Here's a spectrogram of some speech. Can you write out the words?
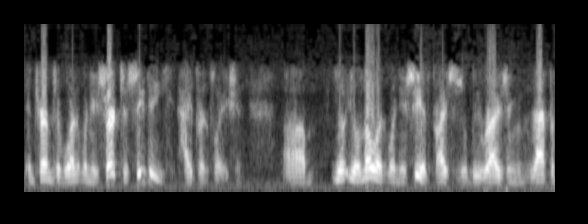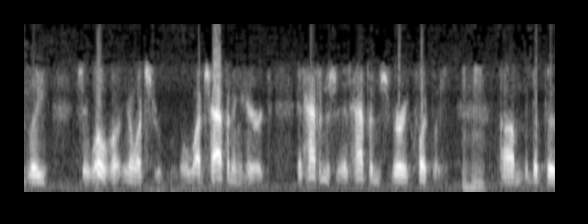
in terms of when when you start to see the hyperinflation, um, you'll you'll know it when you see it. Prices will be rising rapidly. Say, whoa, you know what's what's happening here? It happens. It happens very quickly. Mm-hmm. Um, but the,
